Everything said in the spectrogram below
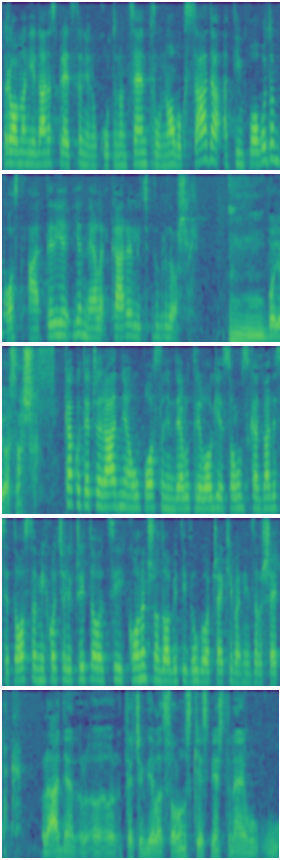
Roman je danas predstavljen u Kulturnom centru Novog Sada, a tim povodom gost arterije je Nele Karelić. Dobrodošli. Mm, bolje vas našla. Kako teče radnja u poslednjem delu trilogije Solunska 28 i hoće li čitaoci konačno dobiti dugo očekivani završetak? Radnja trećeg dijela Solunske smještena je u, u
